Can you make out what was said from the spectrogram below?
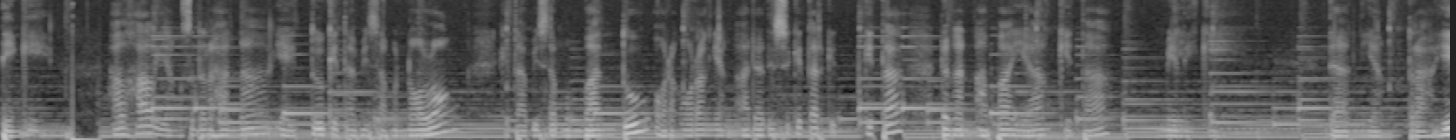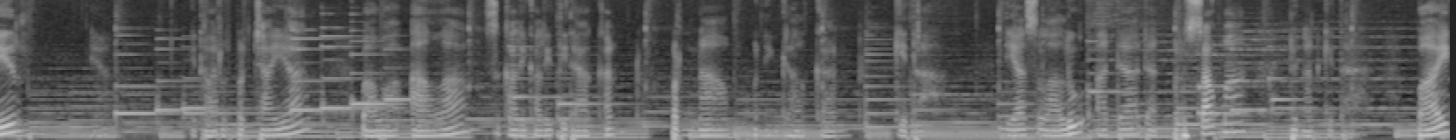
tinggi. Hal-hal yang sederhana yaitu kita bisa menolong, kita bisa membantu orang-orang yang ada di sekitar kita dengan apa yang kita miliki. Dan yang terakhir, ya, kita harus percaya bahwa Allah sekali-kali tidak akan pernah meninggalkan kita. Dia selalu ada dan bersama dengan kita, baik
